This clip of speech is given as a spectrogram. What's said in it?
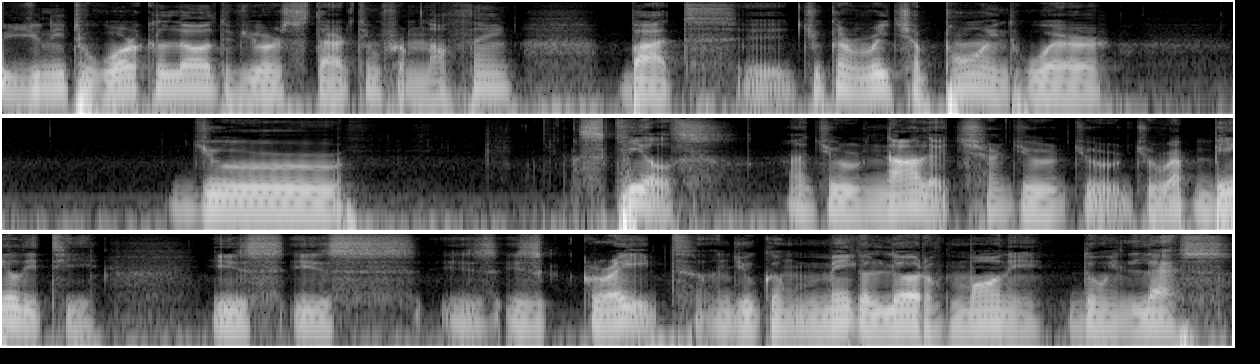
you need to work a lot if you're starting from nothing, but uh, you can reach a point where your skills and your knowledge and your, your, your ability is, is, is, is great and you can make a lot of money doing less.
